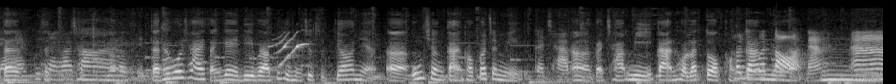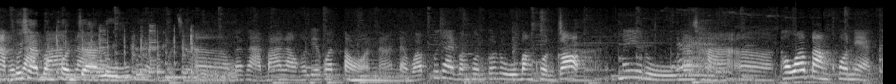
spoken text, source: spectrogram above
ดังแต่นั้นผู้ชายก็อาจจะใช่คิดว่าเราเสร็จแต่ถ้าผู้ชายสังเกตดีเวลาผู้หญิงถึงจุดสุดยอดเนี่ยเอ่ออุ้งเชิงกรานเขาก็จะมีกระชับเอ่อกระชับมีการหดละตัวของเขากเรียล้ากมว่าเนื้ตออดนะอืมอ่าผู้ชายบางคนจะภาษาบ้านเรารู้ผู้ชายบางคนจะอ่ารู้ ภาษาบ้านเราเขาเรียกว่าตอดนะอืมแต่ว่าผู้ชายบางคนก็รู้บางคนก็ใช่ ไม่รู้นะใช่คะเออเพราะว่าบางคนเนี่ยข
